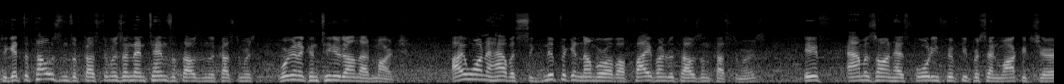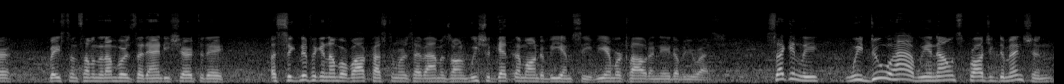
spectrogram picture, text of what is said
to get to thousands of customers and then tens of thousands of customers. We're going to continue down that march. I want to have a significant number of our 500,000 customers if Amazon has 40, 50% market share, based on some of the numbers that Andy shared today, a significant number of our customers have Amazon, we should get them onto VMC, VMware Cloud and AWS. Secondly, we do have, we announced Project Dimension,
